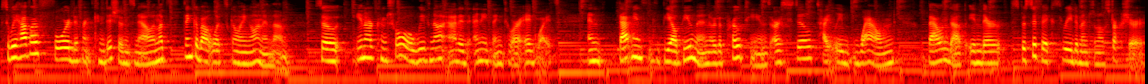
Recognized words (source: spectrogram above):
So we have our four different conditions now, and let's think about what's going on in them. So in our control, we've not added anything to our egg whites. And that means that the albumin or the proteins are still tightly wound, bound up in their specific three-dimensional structure.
